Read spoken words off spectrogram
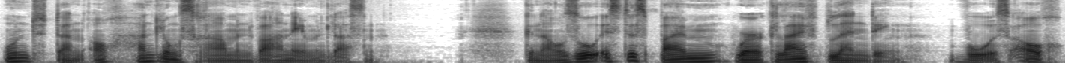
und dann auch Handlungsrahmen wahrnehmen lassen. Genauso ist es beim Work-Life-Blending, wo es auch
